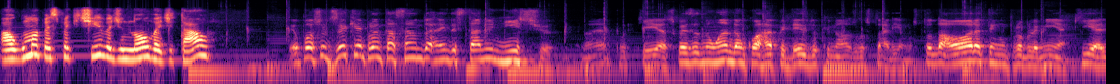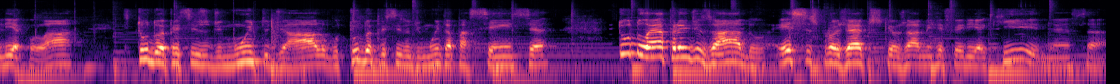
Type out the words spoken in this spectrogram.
Alguma perspectiva de novo edital? Eu posso dizer que a implantação ainda está no início né? porque as coisas não andam com a rapidez do que nós gostaríamos. Toda hora tem um probleminha aqui, ali, acolá. Tudo é preciso de muito diálogo, tudo é preciso de muita paciência, tudo é aprendizado. Esses projetos que eu já me referi aqui nessa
